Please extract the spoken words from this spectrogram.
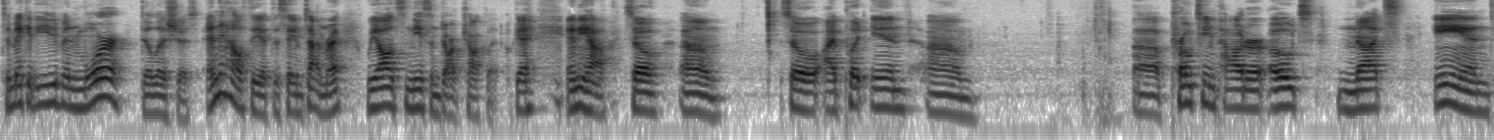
to make it even more delicious and healthy at the same time, right? We all need some dark chocolate, okay? Anyhow, so um, so I put in um, uh, protein powder, oats, nuts, and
